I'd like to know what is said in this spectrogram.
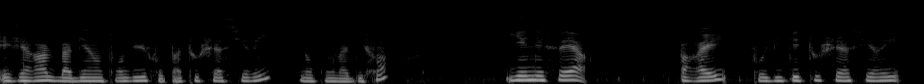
et Gérald, bah bien entendu, faut pas toucher à Siri, donc on la défend. Yennefer, pareil, il faut éviter de toucher à Siri.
